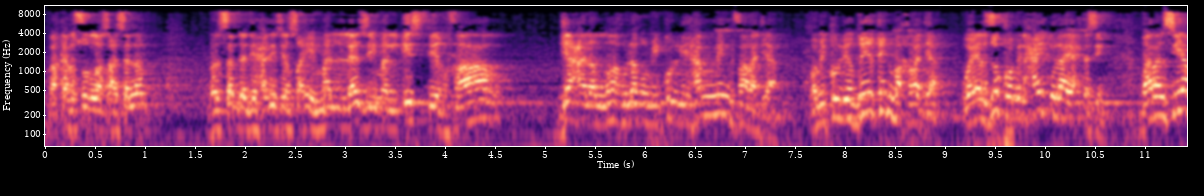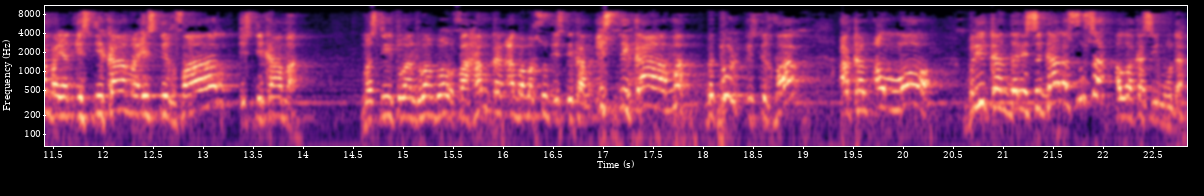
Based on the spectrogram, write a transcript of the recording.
Bahkan Rasulullah SAW bersabda di hadis yang sahih, "Man lazima al-istighfar, ja'ala Allah lahu min kulli hammin faraja, wa min kulli dhiqin makhraja, wa yarzuqhu min haitsu la yahtasib." Barang siapa yang istiqamah istighfar, istiqamah. Mesti tuan-tuan fahamkan apa maksud istiqamah. Istiqamah, betul istighfar akan Allah berikan dari segala susah Allah kasih mudah.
